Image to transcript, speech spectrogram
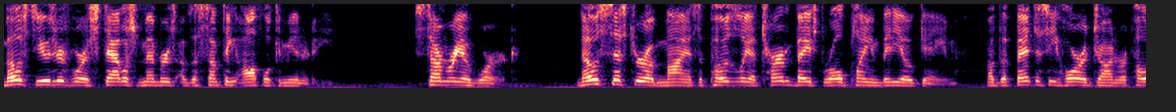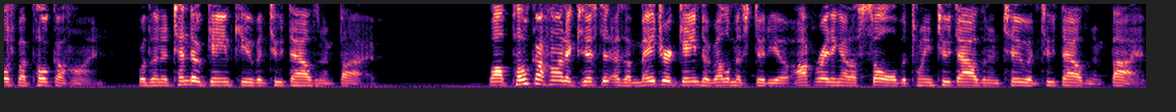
Most users were established members of the Something Awful community. Summary of work No Sister of Mine is supposedly a turn-based role-playing video game of the fantasy horror genre published by Pocahon for the Nintendo GameCube in 2005. While Pocahon existed as a major game development studio operating out of Seoul between 2002 and 2005,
